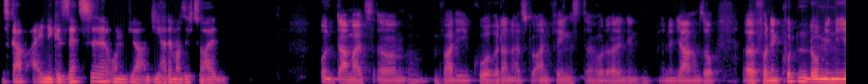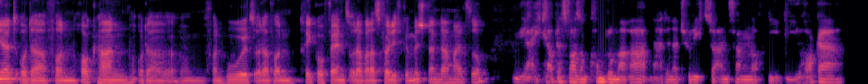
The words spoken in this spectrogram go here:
es gab einige Gesetze und ja, an die hatte man sich zu halten. Und damals ähm, war die Kurve dann, als du anfingst, äh, oder in den, in den Jahren so, äh, von den Kunden dominiert oder von Rockern oder ähm, von Hools oder von Trikotfans oder war das völlig gemischt dann damals so? Ja, ich glaube, das war so ein Konglomerat. Man hatte natürlich zu Anfang noch die, die Rocker,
